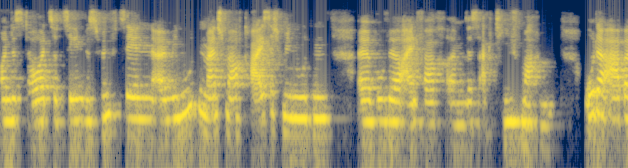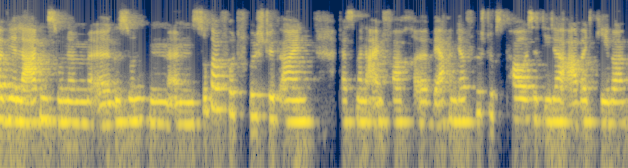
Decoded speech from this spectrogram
Und es dauert so 10 bis 15 äh, Minuten, manchmal auch 30 Minuten, wo wir einfach ähm, das aktiv machen. Oder aber wir laden zu einem äh, gesunden ähm, Superfood-Frühstück ein, dass man einfach äh, während der Frühstückspause, die der Arbeitgeber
